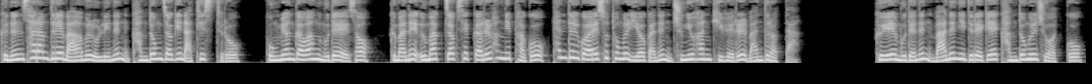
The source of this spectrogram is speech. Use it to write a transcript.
그는 사람들의 마음을 울리는 감동적인 아티스트로 복면가왕 무대에서 그만의 음악적 색깔을 확립하고 팬들과의 소통을 이어가는 중요한 기회를 만들었다. 그의 무대는 많은 이들에게 감동을 주었고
